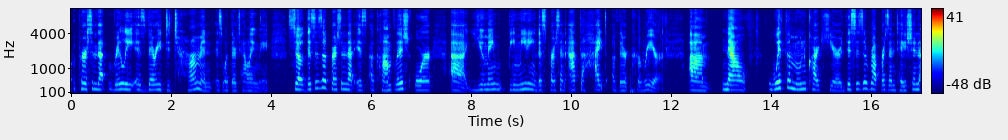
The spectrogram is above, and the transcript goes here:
a person that really is very determined is what they're telling me. So this is a person that is accomplished or uh, you may be meeting this person at the height of their career. Um, now, with the moon card here, this is a representation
